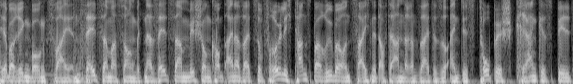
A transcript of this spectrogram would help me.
hier bei Regenbogen 2. Ein seltsamer Song mit einer seltsamen Mischung, kommt einerseits so fröhlich tanzbar rüber und zeichnet auf der anderen Seite so ein dystopisch krankes Bild.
